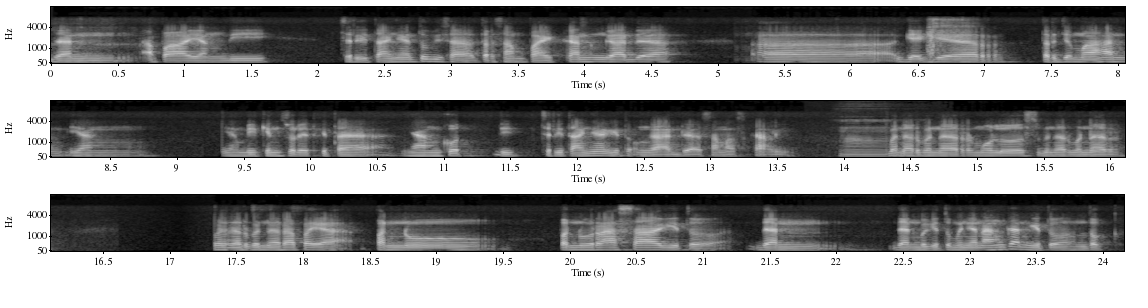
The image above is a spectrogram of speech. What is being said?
Dan apa yang di ceritanya tuh bisa tersampaikan, nggak ada uh, geger terjemahan yang yang bikin sulit kita nyangkut di ceritanya gitu, nggak ada sama sekali. Hmm. Benar-benar mulus, benar-benar benar-benar apa ya penuh penuh rasa gitu dan dan begitu menyenangkan gitu untuk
